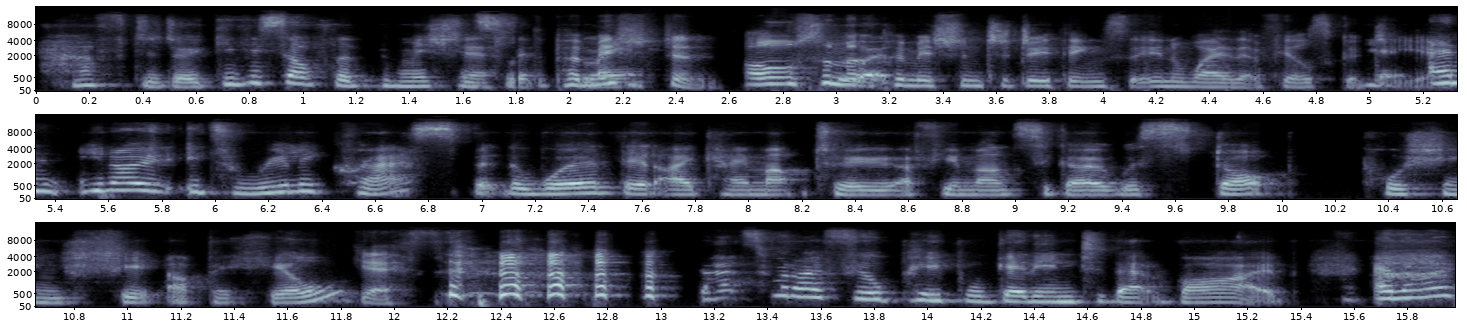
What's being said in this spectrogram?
have to do. Give yourself the permission yes, slip. the permission, ultimate permission to do things in a way that feels good yeah. to you. And you know, it's really crass, but the word that I came up to a few months ago was stop pushing shit up a hill. yes. That's what I feel people get into that vibe. And I,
